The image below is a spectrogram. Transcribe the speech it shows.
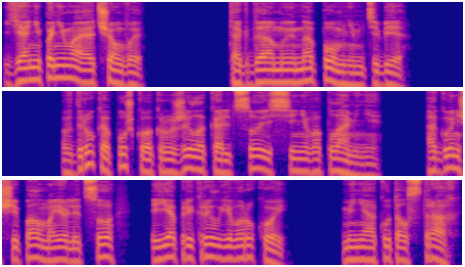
Я не понимаю, о чем вы. Тогда мы напомним тебе. Вдруг опушку окружило кольцо из синего пламени. Огонь щипал мое лицо, и я прикрыл его рукой. Меня окутал страх.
